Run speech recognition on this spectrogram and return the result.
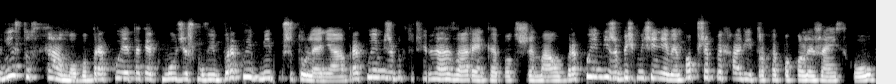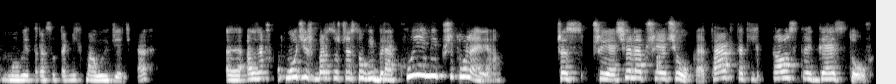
to nie jest to samo, bo brakuje, tak jak młodzież mówi, brakuje mi przytulenia, brakuje mi, żeby ktoś mnie za rękę potrzymał, brakuje mi, żebyśmy się, nie wiem, poprzepychali trochę po koleżeńsku, mówię teraz o takich małych dzieciach, e, ale na przykład młodzież bardzo często mówi, brakuje mi przytulenia przez przyjaciela, przyjaciółkę, tak, takich prostych gestów,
